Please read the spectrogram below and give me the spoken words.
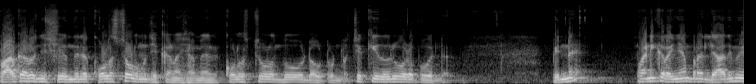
അപ്പോൾ ആൾക്കാർ പറഞ്ഞു എന്തിന്റെ കൊളസ്ട്രോൾ ഒന്ന് ചെക്ക് ചെയ്യണം ഷാമി കൊളസ്ട്രോൾ എന്തോ ഡൗട്ടുണ്ട് ചെക്ക് ചെയ്ത് ഒരു കുഴപ്പമില്ല പിന്നെ പണിക്കിറങ്ങി ഞാൻ പറഞ്ഞില്ല ആദ്യമേ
